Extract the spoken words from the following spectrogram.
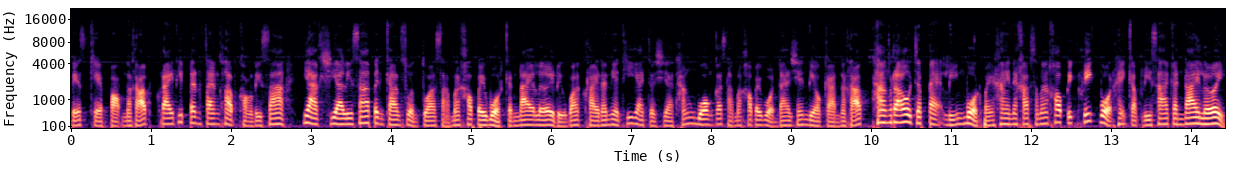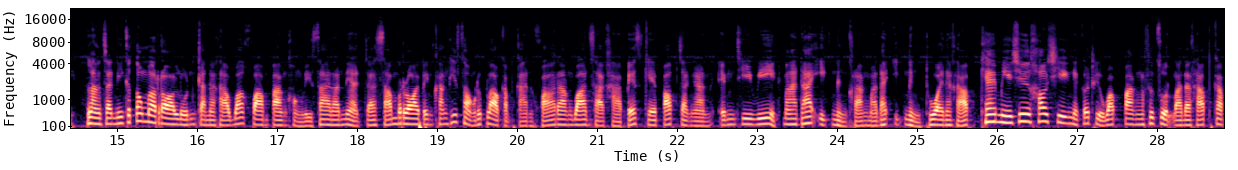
Best K-pop นะครับใครที่เป็นแฟนคลับของลิซ่าอยากเชียร์ลิซ่าเป็นการส่วนตัวสามารถเข้าไปโหวตกันได้เลย หรือว่าใครนั้นเนี่ยที่อยากจะเชียร์ทั้งวงก็สามารถเข้าไปโหวตได้เช่นเดียวกันนะครับทางเราจะแปะลิงก์โหวตไว้ให้นะครับสามารถเข้าไปคลิกโหวตให้กับลิซ่ากันได้เลย หลังจากนี้ก็ต้องมารอลุ้นกันนะครับว่าความปังของลิซ่านั้นเนี่ยจะซ้ำรอยเป็นครั้งที่ 2 หรือเปล่ากับการคว้ารางวัลสาขา Best K-pop จากงาน MTV มาได้อีกหนึ่งครั้งมาได้อีกหนึ่งถ้วยนะครับ แค่มีชื่อเข้าชิงเนี่ยก็ถือว่าปังสุดๆแล้วนะครับ กับ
